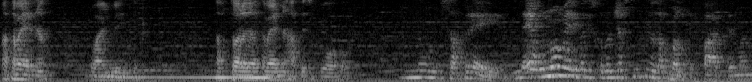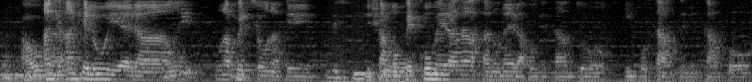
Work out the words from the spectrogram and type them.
La taverna, probabilmente. La storia della taverna ha preso fuoco. Non saprei. È un nome, ribadisco, l'ho già sentito da qualche parte, ma non... Ah, oh. Anche, anche lui era un- Sì. una persona che, spirito. diciamo, per come era nata non era così tanto importante nel campo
